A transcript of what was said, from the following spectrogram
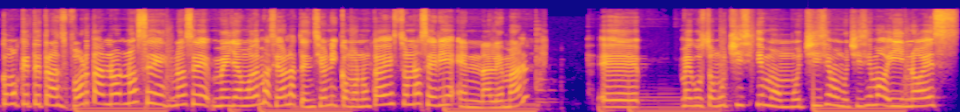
como que te transporta, no, no sé, no sé, me llamó demasiado la atención y como nunca he visto una serie en alemán, eh, me gustó muchísimo, muchísimo, muchísimo y no es,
